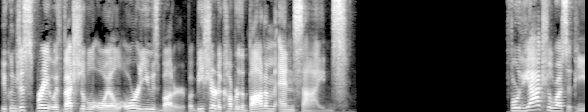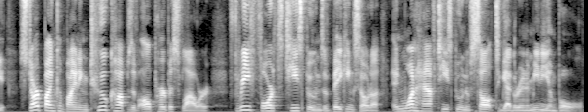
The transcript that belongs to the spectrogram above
You can just spray it with vegetable oil or use butter, but be sure to cover the bottom and sides. For the actual recipe, start by combining 2 cups of all-purpose flour, 3 fourths teaspoons of baking soda, and 1 half teaspoon of salt together in a medium bowl.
